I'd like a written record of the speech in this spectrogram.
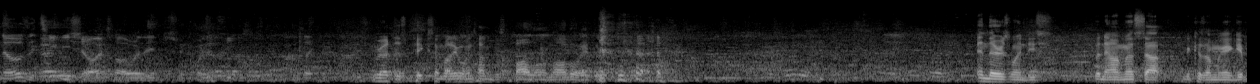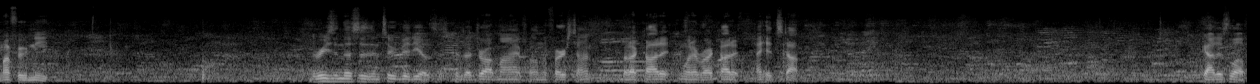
No, it was a TV show I saw where they just recorded feet. It was like, We had to just pick somebody one time and just follow them all the way through. and there's Wendy's. But now I'm gonna stop because I'm gonna get my food and eat. The reason this is in two videos is because I dropped my iPhone the first time, but I caught it. Whenever I caught it, I hit stop. God is love.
